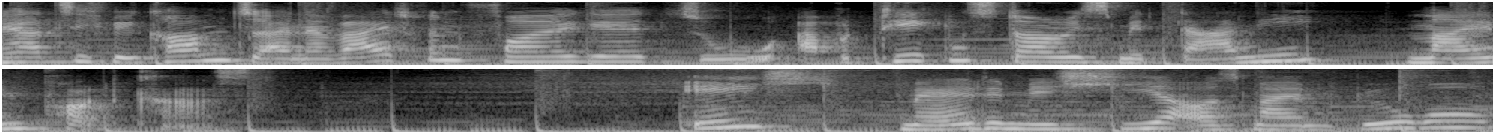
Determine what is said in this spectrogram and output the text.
herzlich willkommen zu einer weiteren Folge zu Apotheken Stories mit Dani, meinem Podcast. Ich melde mich hier aus meinem Büro.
